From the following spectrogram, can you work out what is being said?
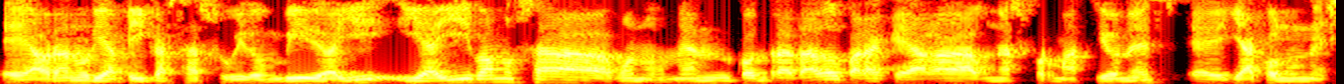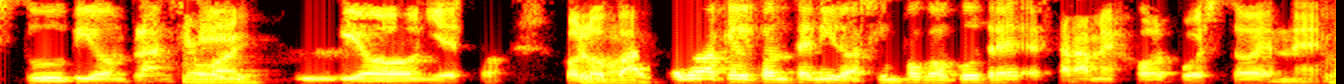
Eh, ahora Nuria Picas ha subido un vídeo allí y allí vamos a, bueno, me han contratado para que haga unas formaciones eh, ya con un estudio en plan un guion y eso. Con lo cual, todo aquel contenido así un poco cutre estará mejor puesto en el,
